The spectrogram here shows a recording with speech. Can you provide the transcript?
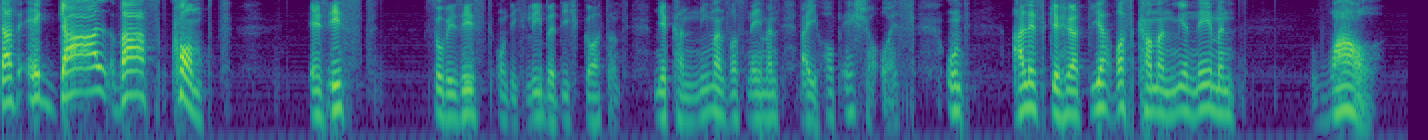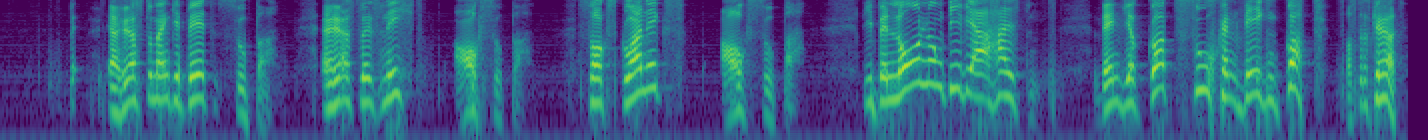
dass egal was kommt, es ist so wie es ist und ich liebe dich, Gott, und mir kann niemand was nehmen, weil ich habe eh schon alles. Und alles gehört dir. Was kann man mir nehmen? Wow. Erhörst du mein Gebet? Super. Erhörst du es nicht? Auch super. Sagst gar nichts? Auch super. Die Belohnung, die wir erhalten, wenn wir Gott suchen wegen Gott, hast du das gehört?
